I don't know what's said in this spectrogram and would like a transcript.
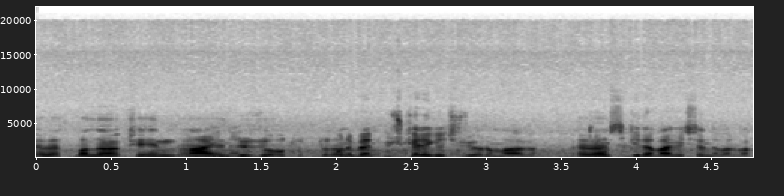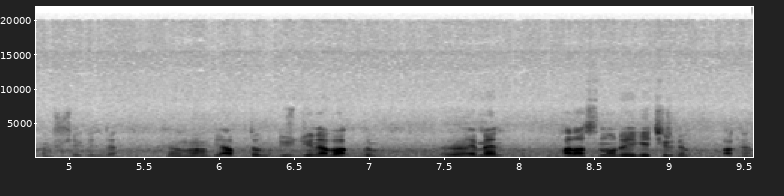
Evet balığın şeyin e, Aynen. düzü oturtturalım. Bunu ben üç kere geçiriyorum abi. Evet. Kimisi iki defa geçiren de var. Bakın şu şekilde. Tamam. Yaptım. Düzlüğüne baktım. Evet. Hemen palasını oraya geçirdim. Bakın.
